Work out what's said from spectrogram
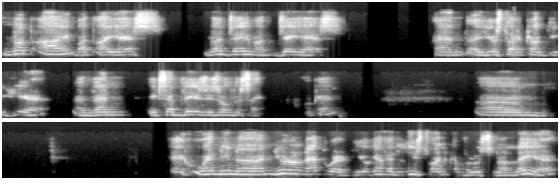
not I, but IS, not J, but JS, and uh, you start counting here, and then, except this is all the same, okay? Um, when in a neural network, you have at least one convolutional layer,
